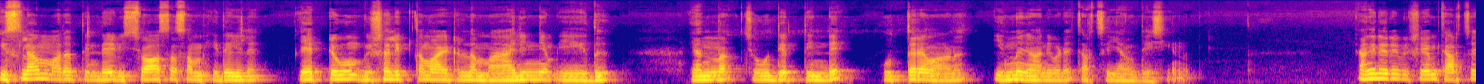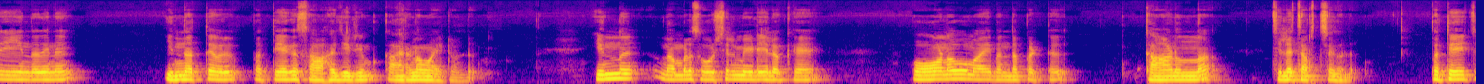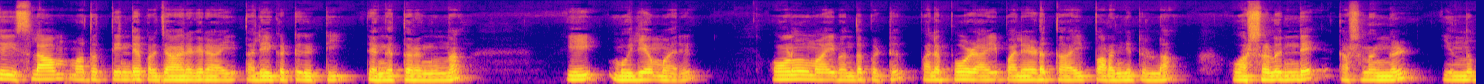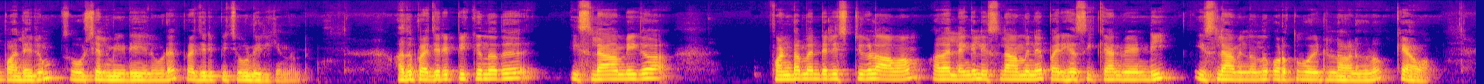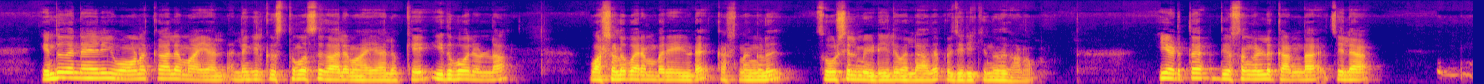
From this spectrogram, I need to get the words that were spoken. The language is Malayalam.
ഇസ്ലാം മതത്തിന്റെ വിശ്വാസ സംഹിതയിൽ ഏറ്റവും വിഷലിപ്തമായിട്ടുള്ള മാലിന്യം ഏത് എന്ന ചോദ്യത്തിന്റെ ഉത്തരമാണ് ഇന്ന് ഞാനിവിടെ ചർച്ച ചെയ്യാൻ ഉദ്ദേശിക്കുന്നത്. അങ്ങനെ ഒരു വിഷയം ചർച്ച ചെയ്യുന്നതിന് ഇന്നത്തെ ഒരു പ്രത്യേക സാഹചര്യം കാരണമായിട്ടുണ്ട്. ഇന്ന് നമ്മൾ സോഷ്യൽ മീഡിയയിലൊക്കെ ഓണവുമായി ബന്ധപ്പെട്ട് കാണുന്ന ചില ചർച്ചകൾ. പ്രത്യേകിച്ച് ഇസ്ലാം മതത്തിന്റെ പ്രചാരകരായി തലയിക്കെട്ട് കെട്ടി രംഗത്തിറങ്ങുന്ന ഈ മൂല്യന്മാർ ഓണവുമായി ബന്ധപ്പെട്ട് പലപ്പോഴായി പലയിടത്തായി പറഞ്ഞിട്ടുള്ള വഷളിന്റെ കഷണങ്ങൾ ഇന്ന് പലരും സോഷ്യൽ മീഡിയയിലൂടെ പ്രചരിപ്പിച്ചുകൊണ്ടിരിക്കുന്നുണ്ട്. അത് പ്രചരിപ്പിക്കുന്നത് ഇസ്ലാമിക ഫണ്ടമെന്റലിസ്റ്റുകളാവാം അതല്ലെങ്കിൽ ഇസ്ലാമിനെ പരിഹസിക്കാൻ വേണ്ടി ഇസ്ലാമിൽ നിന്ന് പുറത്തു പോയിട്ടുള്ള ആളുകളോ ഒക്കെ ആവാം. എന്തു തന്നെയായാലും ഈ ഓണക്കാലമായാൽ അല്ലെങ്കിൽ ക്രിസ്തുമസ് കാലമായാലൊക്കെ ഇതുപോലുള്ള വഷൾ പരമ്പരയുടെ കഷ്ണങ്ങൾ സോഷ്യൽ മീഡിയയിൽ വല്ലാതെ പ്രചരിക്കുന്നത് കാണാം. ഈ അടുത്ത ദിവസങ്ങളിൽ കണ്ട ചില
